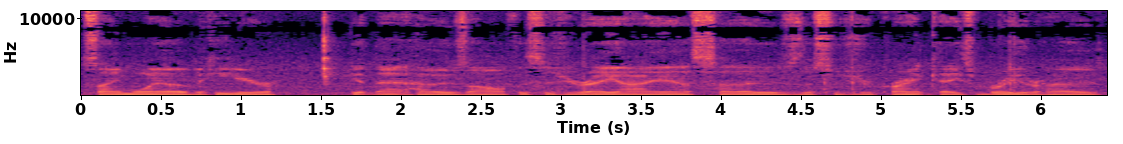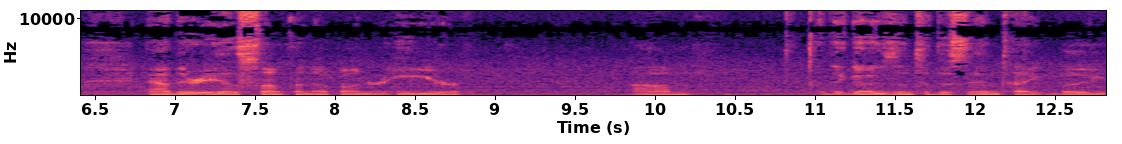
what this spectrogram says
Same way over here, get that hose off. This is your AIS hose. This is your crankcase breather hose. Now there is something up under here um, that goes into this intake boot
